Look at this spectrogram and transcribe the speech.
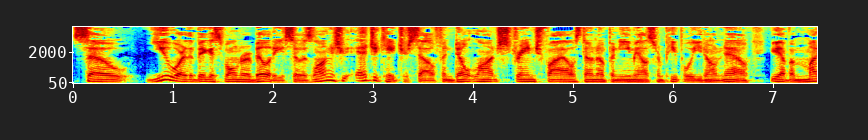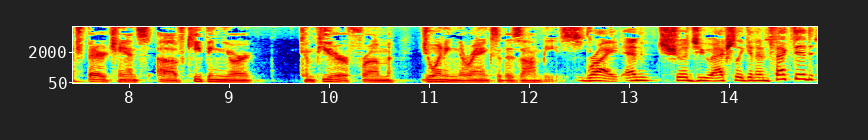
So you are the biggest vulnerability. So as long as you educate yourself and don't launch strange files, don't open emails from people you don't know, you have a much better chance of keeping your computer from joining the ranks of the zombies. Right. And should you actually get infected,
